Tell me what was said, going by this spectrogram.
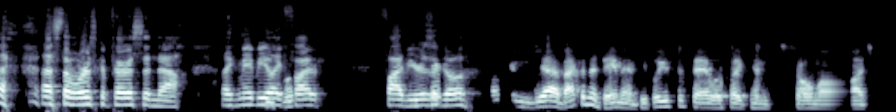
know. That's the worst comparison now. Like maybe like five five years ago. Fucking yeah, back in the day, man, people used to say I looked like him so much.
